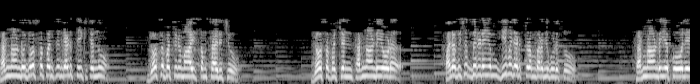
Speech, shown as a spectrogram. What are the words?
ഫെർണാണ്ടോ ജോസഫ് അച്ഛന്റെ അടുത്തേക്ക് ചെന്നു. ജോസഫ് അച്ഛനുമായി സംസാരിച്ചു. ജോസഫ് അച്ഛൻ ഫെർണാണ്ടോയോട് പല വിശുദ്ധരുടെയും ജീവചരിത്രം പറഞ്ഞുകൊടുത്തു ഫെർണാണ്ടയെ പോലെ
